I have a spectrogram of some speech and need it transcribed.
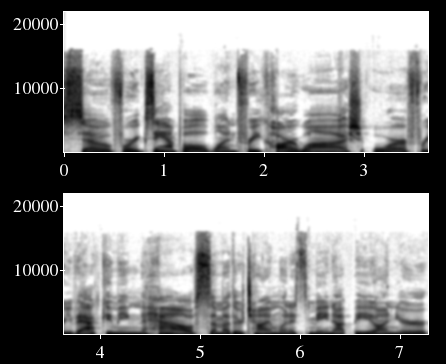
So, for example, one free car wash or free vacuuming the house some other time when it may not be on your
